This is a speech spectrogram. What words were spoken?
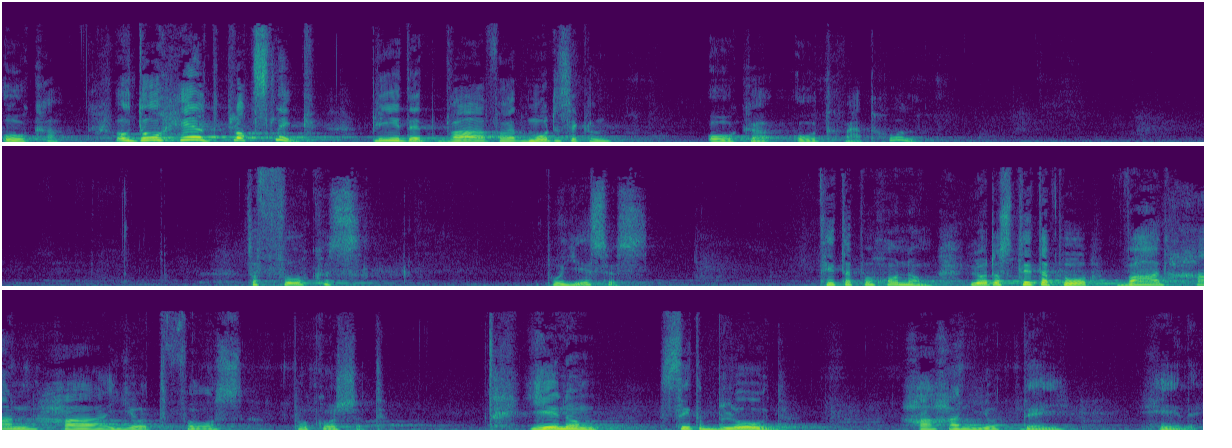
åka. Och då helt plötsligt blir det bra för att motorcykeln åker åt rätt håll. Så fokus på Jesus. Titta på honom. Låt oss titta på vad han har gjort för oss på korset. Genom sitt blod har han gjort dig helig.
